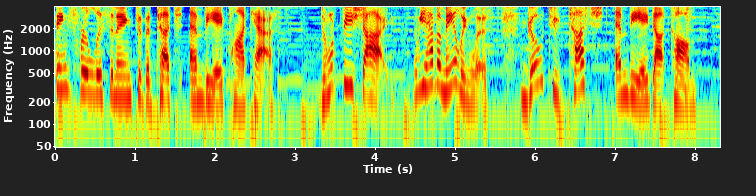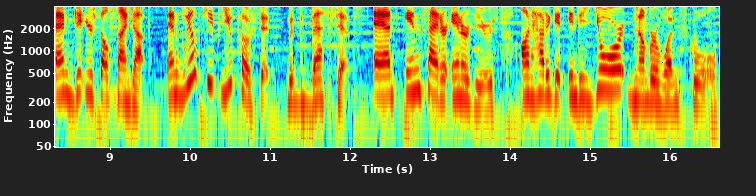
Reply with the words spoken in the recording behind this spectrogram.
Thanks for listening to the Touch MBA podcast. Don't be shy. We have a mailing list. Go to touchmba.com and get yourself signed up. And we'll keep you posted with the best tips and insider interviews on how to get into your number one school.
